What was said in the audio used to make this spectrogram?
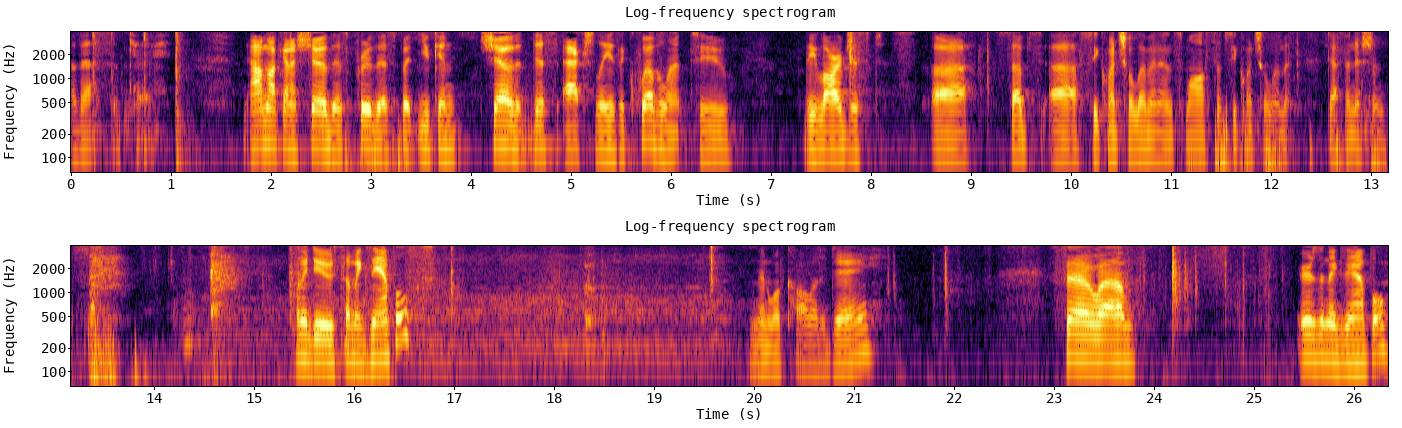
of s sub k. Now, I'm not going to show this, prove this, but you can show that this actually is equivalent to the largest uh, sub-sequential limit and small subsequential limit definitions. Let me do some examples, and then we'll call it a day. So um, here's an example.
